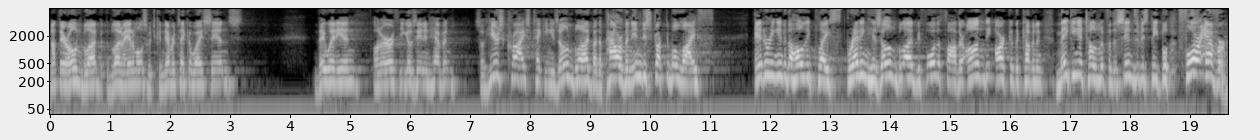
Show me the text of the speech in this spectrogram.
not their own blood, but the blood of animals which can never take away sins. They went in on earth, he goes in in heaven. So here's Christ taking his own blood by the power of an indestructible life, entering into the holy place, spreading his own blood before the Father on the Ark of the Covenant, making atonement for the sins of his people forever.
